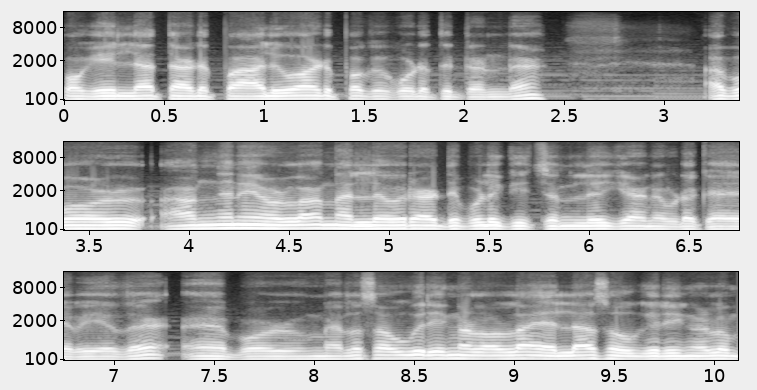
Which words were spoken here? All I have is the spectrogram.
പുകയില്ലാത്ത അടുപ്പ് ആലുവ അടുപ്പൊക്കെ കൊടുത്തിട്ടുണ്ട്. അപ്പോൾ അങ്ങനെയുള്ള നല്ല ഒരു അടിപൊളി കിച്ചണിലേക്കാണ് ഇവിടെ കയറിയത്. അപ്പോൾ നല്ല സൗകര്യങ്ങളുള്ള എല്ലാ സൗകര്യങ്ങളും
